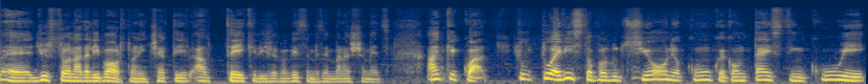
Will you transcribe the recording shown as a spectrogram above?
eh, giusto Natalie Portman in certi outtake dice, ma questa mi sembra una scemenza. Anche qua, tu, tu hai visto produzioni o comunque contesti in cui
